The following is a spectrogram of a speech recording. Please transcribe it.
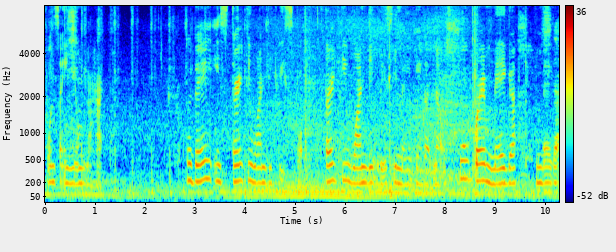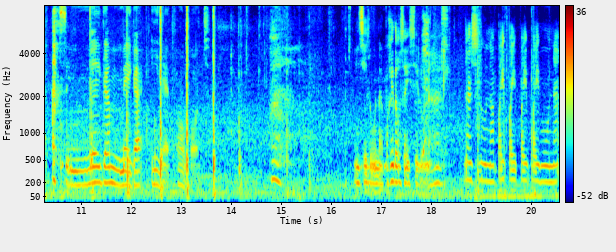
Hapon sa inyong lahat. Today is 31 degrees po. 31 degrees in Nairobi right now. Super mega, mega, as in mega, mega init. Oh God. Yung si Luna. Pakita ko sa si Luna ha. There's Luna. Pay, pay, pay, pay muna.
